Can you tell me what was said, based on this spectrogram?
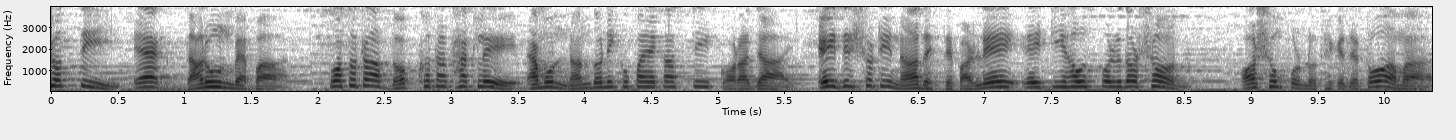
সত্যি এক দারুণ ব্যাপার। কতটা দক্ষতা থাকলে এমন নান্দনিক উপায়ে কাজটি করা যায়? এই দৃশ্যটি না দেখতে পারলে এই টি হাউস পরিদর্শন অসম্পূর্ণ থেকে যেত আমার।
